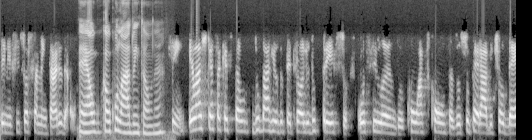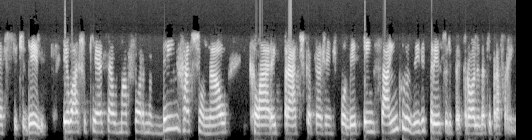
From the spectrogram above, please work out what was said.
benefício orçamentário dela. É algo calculado então, né? Sim. Eu acho que essa questão do barril do petróleo, do preço oscilando com as contas, o superávit ou déficit dele, eu acho que essa é uma forma bem racional, clara e prática para a gente poder pensar, inclusive, preço de petróleo daqui para frente.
